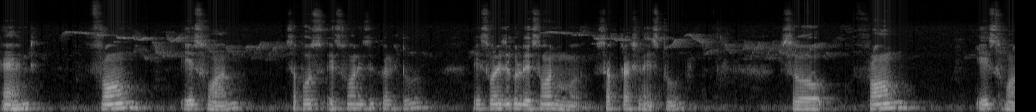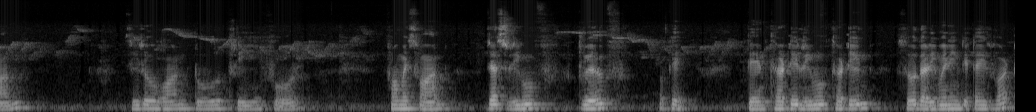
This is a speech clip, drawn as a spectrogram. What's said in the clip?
and from s1 suppose s1 is equal to s1 is equal to s1 subtraction s2 so from s1 0 1 2 3 4 from s1 just remove 12 okay then 13 remove 13 so the remaining data is what?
